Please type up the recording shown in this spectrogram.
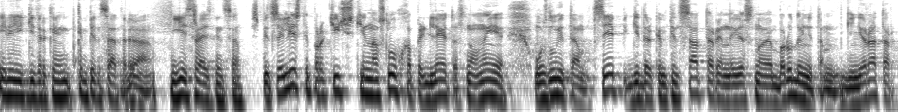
или гидрокомпенсаторы? Да. Есть разница? Специалисты практически на слух определяют основные узлы, там, цепь, гидрокомпенсаторы, навесное оборудование, там, генератор,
